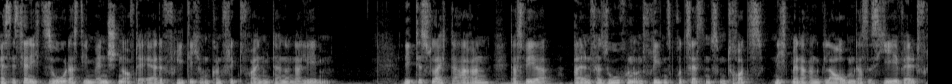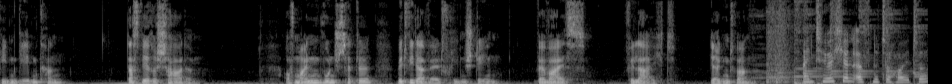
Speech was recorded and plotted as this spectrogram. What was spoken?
Es ist ja nicht so, dass die Menschen auf der Erde friedlich und konfliktfrei miteinander leben. Liegt es vielleicht daran, dass wir allen Versuchen und Friedensprozessen zum Trotz nicht mehr daran glauben, dass es je Weltfrieden geben kann? Das wäre schade. Auf meinem Wunschzettel wird wieder Weltfrieden stehen. Wer weiß, vielleicht, irgendwann. Ein Türchen öffnete heute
